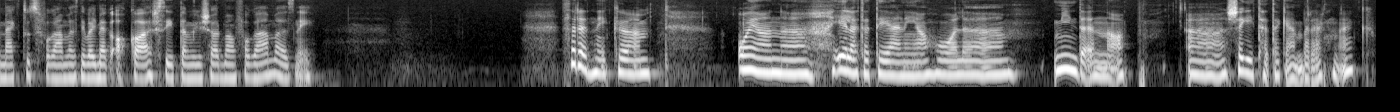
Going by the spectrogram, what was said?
meg tudsz fogalmazni, vagy meg akarsz itt a műsorban fogalmazni? Szeretnék ö, olyan ö, életet élni, ahol ö, minden nap ö, segíthetek embereknek,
